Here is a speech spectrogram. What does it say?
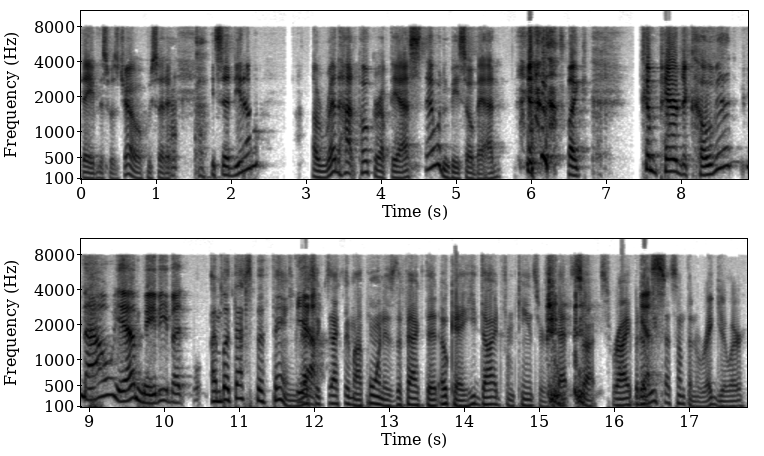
Dave. This was Joe who said it. He said, "You know, a red hot poker up the ass, that wouldn't be so bad. like compared to COVID now, yeah, maybe, but Um, but that's the thing. Yeah. That's exactly my point. Is the fact that okay, he died from cancer. That sucks, right? But at Yes. least that's something regular.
